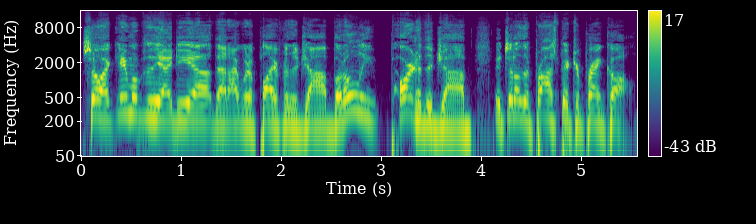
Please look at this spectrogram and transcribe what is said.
So I came up with the idea that I would apply for the job, but only part of the job. It's another prospector prank call.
